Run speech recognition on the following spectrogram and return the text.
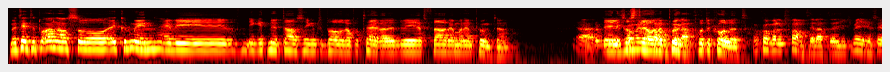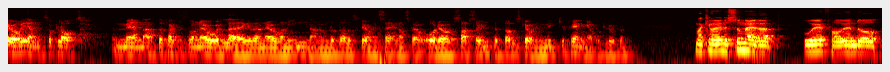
Men tänkte på annars så ekonomin är vi... Inget nytt alls, inget vi behöver rapportera. Vi är rätt färdiga med den punkten. ja, de, Det är liksom stående punkt i protokollet. De kom väl fram till att det gick minus i år igen såklart. Men att det faktiskt var något lägre än åren innan under Berlusconis senaste år. Och då satsar ju inte Berlusconi mycket pengar på klubben. Man kan väl ändå summera att Uefa har ändå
